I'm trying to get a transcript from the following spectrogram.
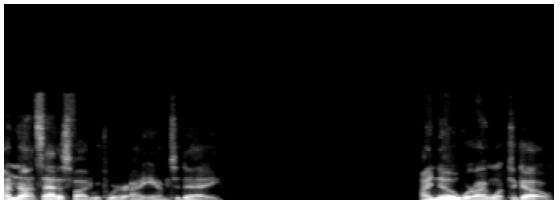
I'm not satisfied with where I am today. I know where I want to go.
